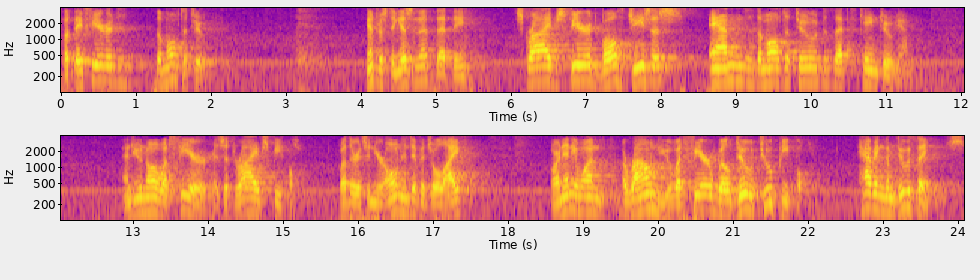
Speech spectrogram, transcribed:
but they feared the multitude. Interesting, isn't it, that the Scribes feared both Jesus and the multitude that came to him. And you know what fear is it drives people, whether it's in your own individual life or in anyone around you, what fear will do to people, having them do things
